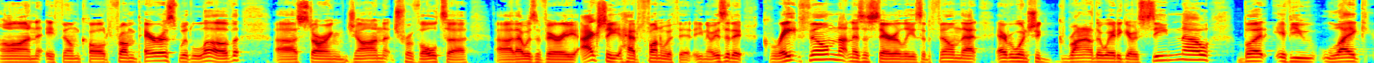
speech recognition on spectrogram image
on a film called From Paris with Love, uh, starring John Travolta. Uh, that was a very, I actually had fun with it. You know, is it a great film? Not necessarily. Is it a film that everyone should run out of their way to go see? No. But if you like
